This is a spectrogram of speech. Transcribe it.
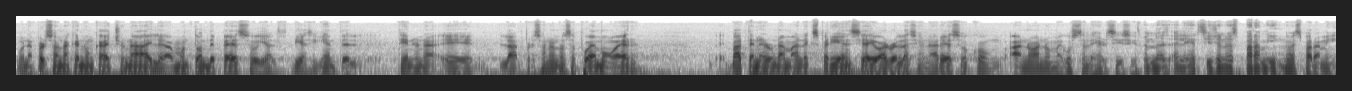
Una persona que nunca ha hecho nada y le da un montón de peso y al día siguiente tiene una, eh, la persona no se puede mover, va a tener una mala experiencia y va a relacionar eso con, ah, no, no me gusta el ejercicio. No es, el ejercicio no es para mí. No es para mí.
